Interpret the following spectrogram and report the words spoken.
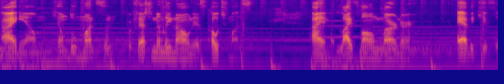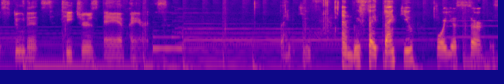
I am Kendall Munson, professionally known as Coach Munson. I am a lifelong learner, advocate for students, teachers, and parents. Thank you. And we say thank you for your service.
